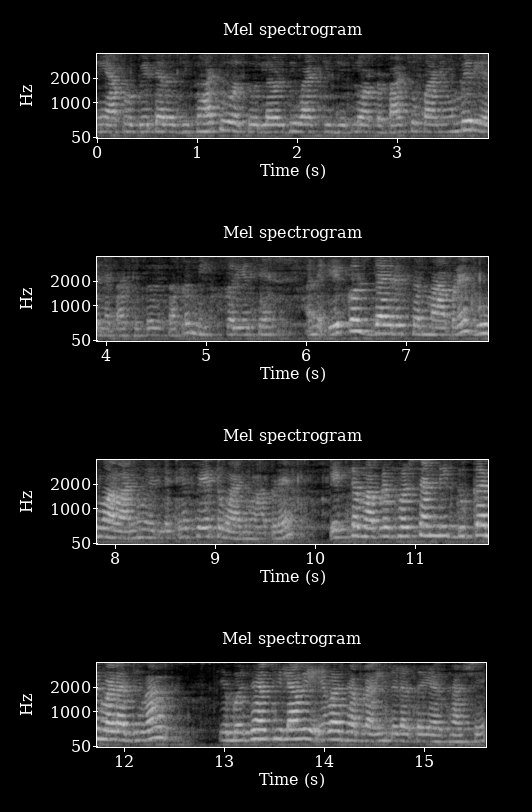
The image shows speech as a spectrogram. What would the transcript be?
અહીં આપણું બેટર હજી ઘાટું હતું એટલે અડધી વાટકી જેટલું આપણે પાછું પાણી ઉમેરી અને પાછું સરસ આપણે મિક્સ કરીએ છીએ. અને એક જ ડાયરેક્શનમાં આપણે ઘુમાવાનું એટલે કે ફેટવાનું આપણે. એકદમ આપણે ફરસાણની દુકાનવાળા જેવા જે બજારથી લાવી એવા જ આપણા ઈંડળા તૈયાર થશે.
